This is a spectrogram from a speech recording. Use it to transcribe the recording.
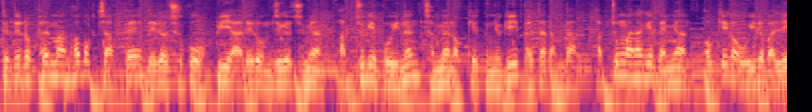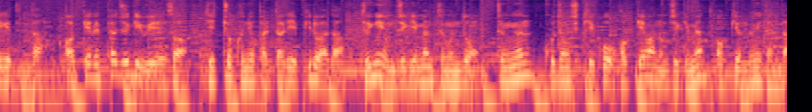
그대로 팔만 허벅지 앞에 내려주고 위아래로 움직여주면 앞쪽에 보이는 전면 어깨 근육이 발달한다. 앞쪽만 하게 되면 어깨가 오히려 말리게 된다. 어깨를 펴주기 위해서 뒤쪽 근육 발달이 필요하다. 등이 움직이면 등 운동, 등은 고정시키고 어깨만 움직이면 어깨 운동이 된다.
